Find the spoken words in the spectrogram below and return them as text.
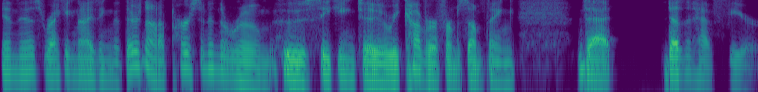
in this, recognizing that there's not a person in the room who's seeking to recover from something that doesn't have fear.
